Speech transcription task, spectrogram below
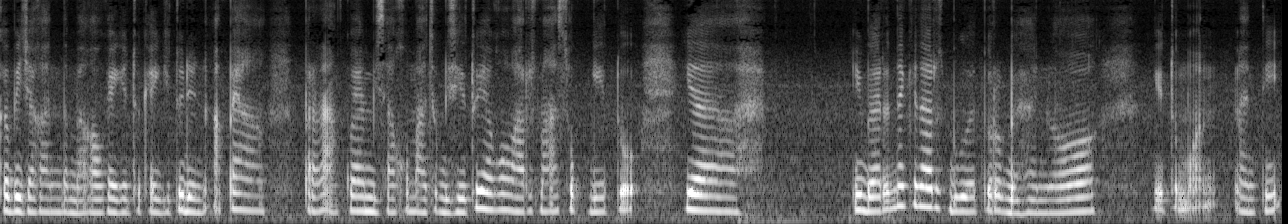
kebijakan tembakau kayak gitu kayak gitu. Dan apa yang peran aku yang bisa aku masuk di situ ya aku harus masuk gitu. Ya ibaratnya kita harus buat perubahan loh gitu mau nanti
